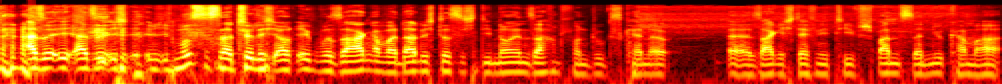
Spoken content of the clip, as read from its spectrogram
Also, ich, also ich, ich muss es natürlich auch irgendwo sagen, aber dadurch, dass ich die neuen Sachen von Dukes kenne, äh, sage ich definitiv spannendster Newcomer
